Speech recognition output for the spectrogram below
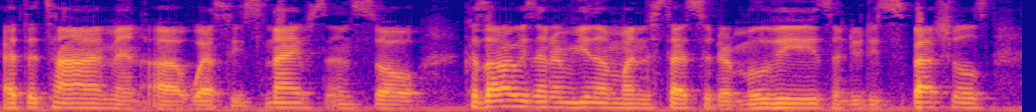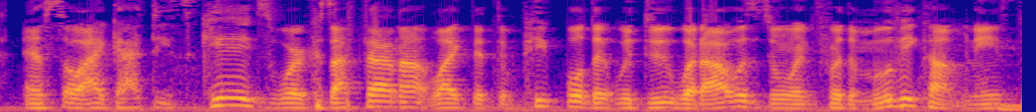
at the time and uh, Wesley Snipes, and so because I always interview them on the sets of their movies and do these specials, and so I got these gigs where because I found out like that the people that would do what I was doing for the movie companies,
